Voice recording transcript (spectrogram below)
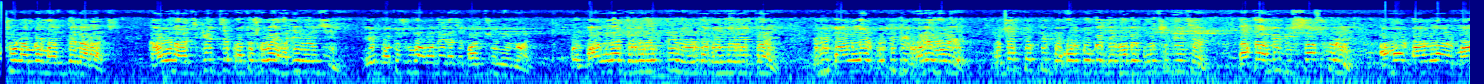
এখন আমরা মানতে নারাজ। কারণ আজকের যে পথসভায় হাজির হয়েছি, এই পথসভা আমাদের কাছে বাঞ্ছনীয় নয়। বাংলার জননেত্রী মমতা বন্দ্যোপাধ্যায় উনি বাংলার প্রতিটি ঘরে ঘরে পঁচাত্তরটি প্রকল্পকে যেভাবে পৌঁছে দিয়েছেন, তাতে আমি বিশ্বাস করি, আমার বাংলার মা,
